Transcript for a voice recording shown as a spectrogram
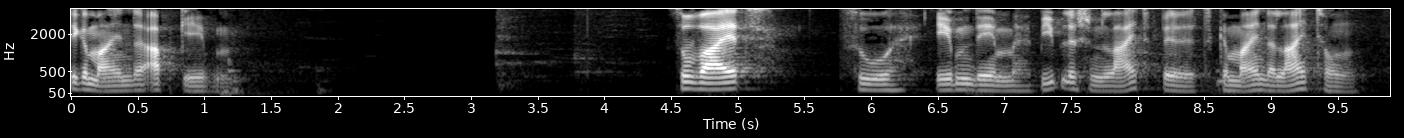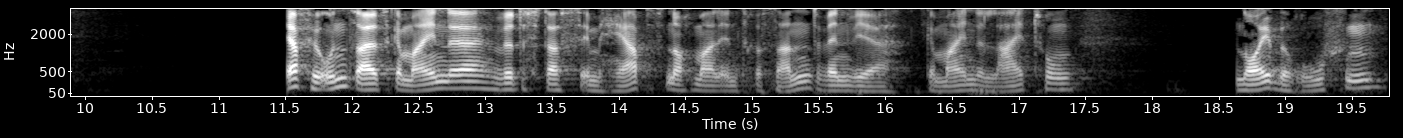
die Gemeinde abgeben. Soweit zu eben dem biblischen Leitbild Gemeindeleitung. Ja, für uns als Gemeinde wird das im Herbst nochmal interessant, wenn wir Gemeindeleitung neu berufen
